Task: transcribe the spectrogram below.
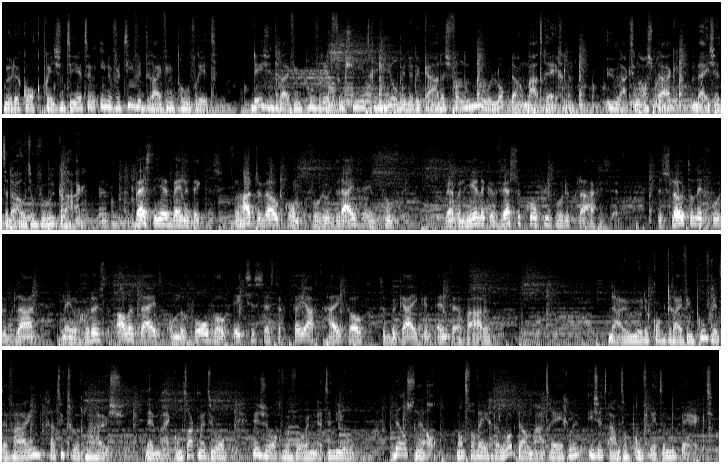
Mudderkok presenteert een innovatieve driving proefrit. Deze driving proefrit functioneert geheel binnen de kaders van de nieuwe lockdown-maatregelen. U maakt een afspraak, wij zetten de auto voor u klaar. Beste heer Benedictus, van harte welkom voor uw drive-in proefrit. We hebben een heerlijke verse koffie voor u klaargezet. De sleutel ligt voor u klaar. Neem gerust alle tijd om de Volvo XC60 T8 Heiko te bekijken en te ervaren. Na uw Mudderkok driving proefritervaring gaat u terug naar huis. Nemen wij contact met u op en zorgen we voor een nette deal. Bel snel, want vanwege de lockdown-maatregelen is het aantal proefritten beperkt.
